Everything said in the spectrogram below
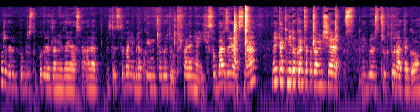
Może ten po prostu puder jest dla mnie za jasny, ale zdecydowanie brakuje mi czegoś do utrwalenia ich. Są bardzo jasne. No i tak nie do końca podoba mi się jakby struktura tego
